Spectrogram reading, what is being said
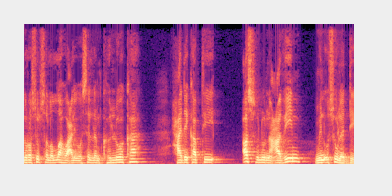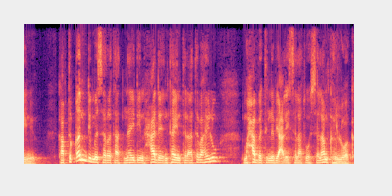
ንረሱል ሰለላሁ ዓለይሂ ወሰለም ክህልወካ ሓደ ካብቲ ኣስሉን ዓዚም ምን ኡሱል ኣዲን እዩ። ካብቲ ቀንዲ መሰረታት ናይ ዲን ሓደ እንታይ እንተድኣ ተባሂሉ መሓበት ነቢ ዓለይሂ ሰላቱ ወሰላም ክህልወካ።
